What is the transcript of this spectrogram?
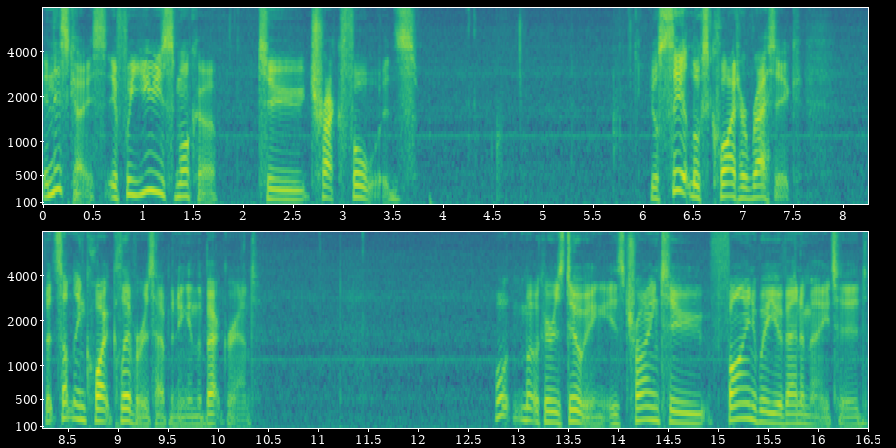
in this case, if we use Mocha to track forwards, you'll see it looks quite erratic, but something quite clever is happening in the background. What Mocha is doing is trying to find where you've animated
